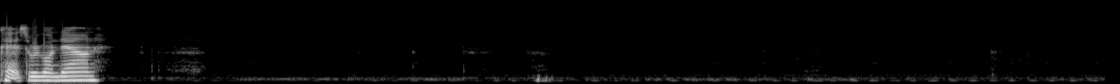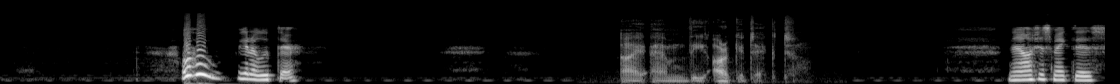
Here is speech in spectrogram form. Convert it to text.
Okay, so we're going down. Woohoo! We got a loop there. I am the architect. Now let's just make this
